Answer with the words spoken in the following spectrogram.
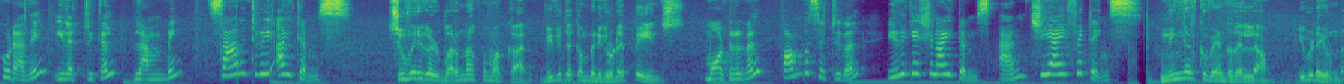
കൂടാതെ ഇലക്ട്രിക്കൽ പ്ലംബിംഗ് സാനിറ്ററി ഐറ്റംസ്. ചുവരുകൾ വർണാഭമാക്കാൻ വിവിധ കമ്പനികളുടെ പെയിന്റ്സ്. മോട്ടോറുകൾ pump sets irrigation items and G I fittings നിങ്ങൾക്ക് വേണ്ടതെല്ലാം ഇവിടെയുണ്ട്.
